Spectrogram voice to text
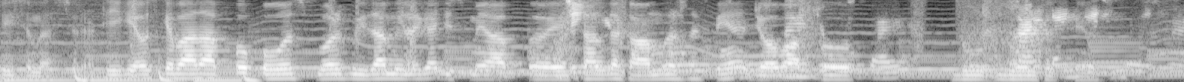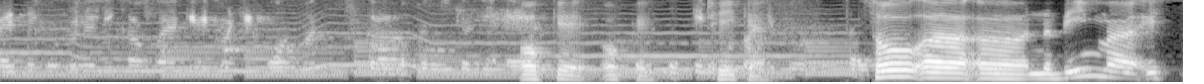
थ्री सेमेस्टर है। ठीक है उसके बाद आपको पोस्ट वर्क वीज़ा मिलेगा जिसमें आप एक साल का काम कर सकते हैं जॉब आपको ढूंढ सकते हैं। Okay okay. ठीक है। सो so, uh, uh, नदीम इस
